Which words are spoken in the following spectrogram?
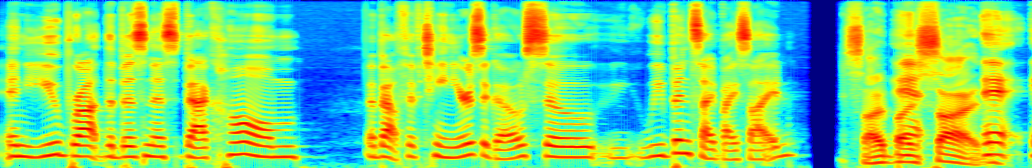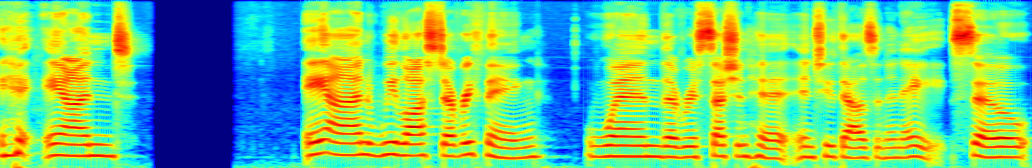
and you brought the business back home about 15 years ago so we've been side by side. Side by and, side. and and we lost everything when the recession hit in 2008 so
